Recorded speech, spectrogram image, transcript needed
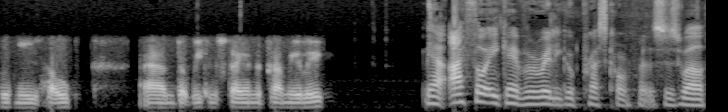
renewed hope um, that we can stay in the Premier League. Yeah, I thought he gave a really good press conference as well.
